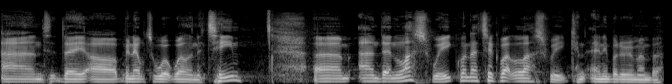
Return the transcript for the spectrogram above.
and they are being able to work well in a team. Um, and then last week, when I talk about last week? Can anybody remember?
